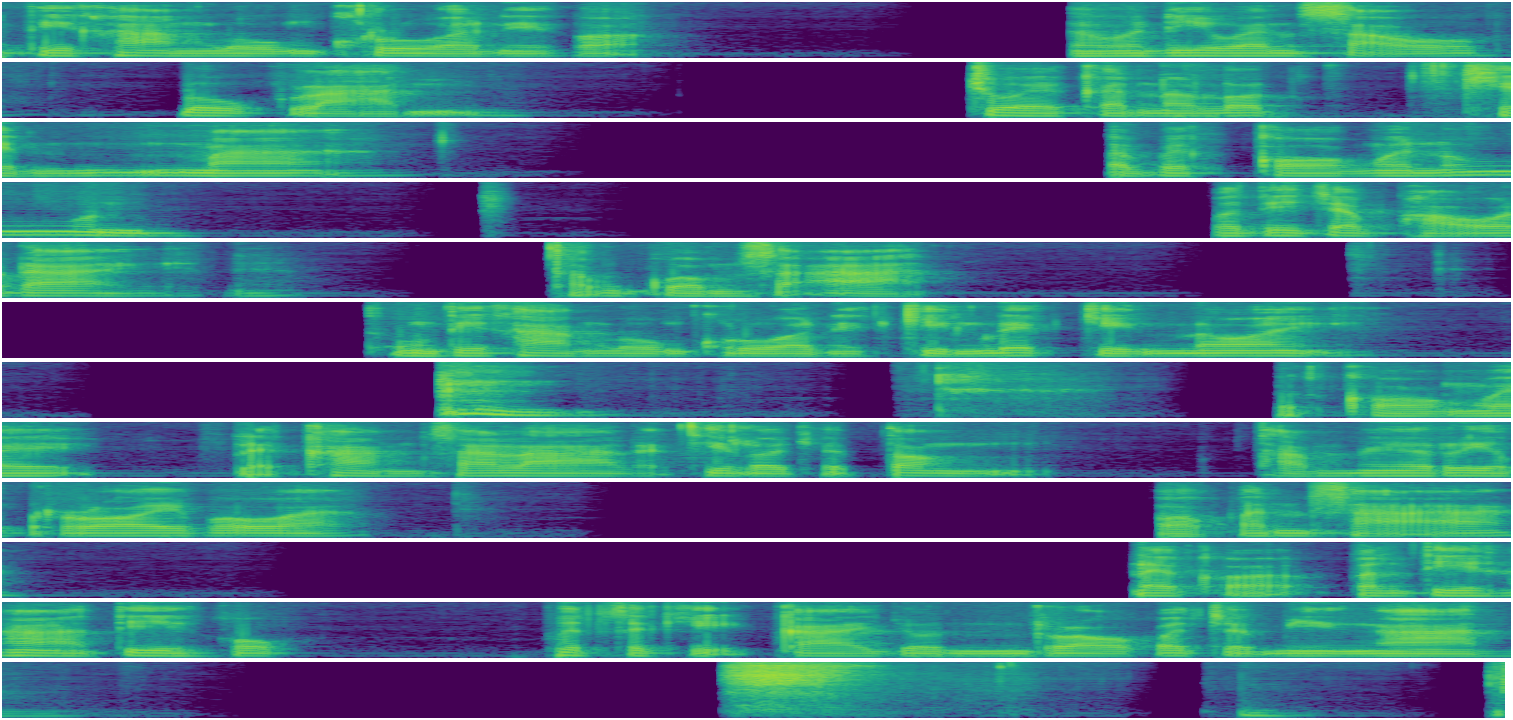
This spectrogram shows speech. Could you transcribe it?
ที่ข้างโรงครัวนี่ก็วันนี้วันเสาร์ลูกหลาน ช่วยกันเอารถเข็นมาเอาไปกองไว้นู่นพอที่จะเผาได้ทำความสะอาด ตรงที่ข้างโรงครัวเนี่ยกิ่งเล็กกิ่งน้อยก็กองไว้และข้างศาลาแหละที่เราจะต้องทำให้เรียบร้อย เพราะว่า ออกพรรษา แล้วก็วันที่ห้าที่หกพฤศจิกายนเราก็จะมีงาน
